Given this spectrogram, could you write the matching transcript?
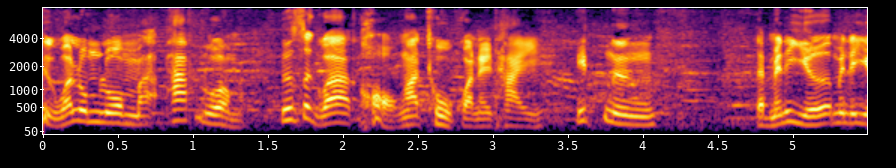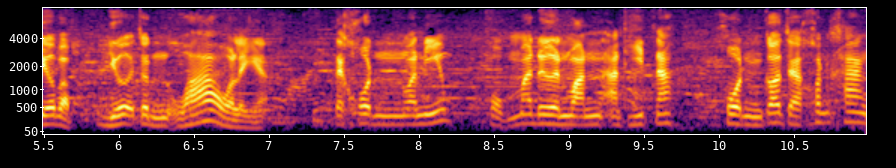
ถือว่ารวมๆภาพรวม รู้สึกว่าของอะถูกกว่าในไทย นิดนึง แต่ไม่ได้เยอะไม่ได้เยอะแบบเยอะจนว้าวอะไรเงี้ยแต่คนวันนี้ผมมาเดินวันอาทิตย์นะ คนก็จะค่อนข้าง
